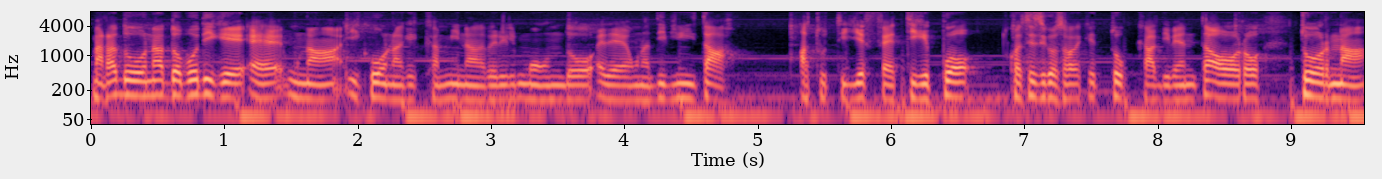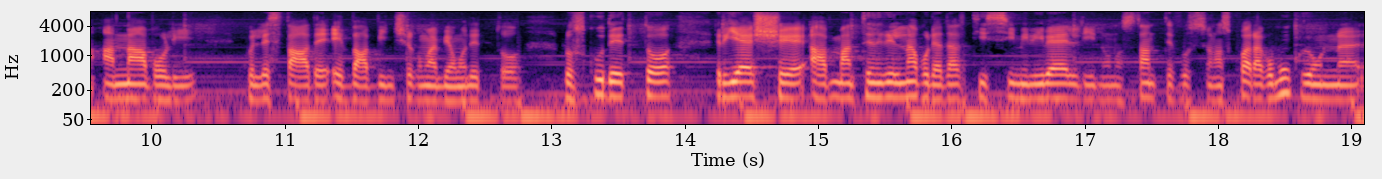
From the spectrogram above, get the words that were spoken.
Maradona, dopodiché è una icona che cammina per il mondo ed è una divinità a tutti gli effetti che può, qualsiasi cosa che tocca diventa oro, torna a Napoli quell'estate e va a vincere, come abbiamo detto, lo scudetto, riesce a mantenere il Napoli ad altissimi livelli, nonostante fosse una squadra comunque con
